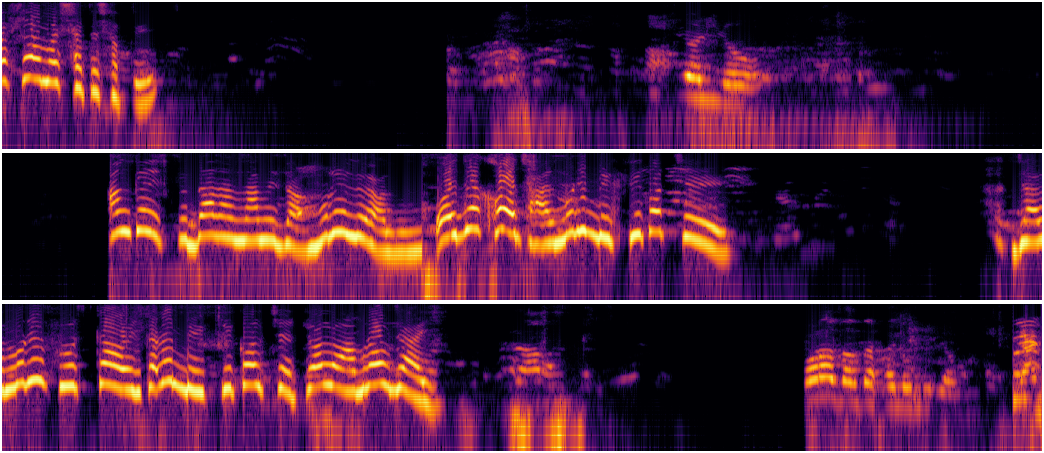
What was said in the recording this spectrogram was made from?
আসো আমার সাথে সাথে। আঙ্কেল, একটু দাঁড়ান, আমি ঝালমুড়ি নিয়ে আলু ওই দেখো, ঝালমুড়ি বিক্রি করছে। ঝালমুড়ি ফুচকা ওইখানে বিক্রি করছে। চলো আমরাও যাই। আমি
